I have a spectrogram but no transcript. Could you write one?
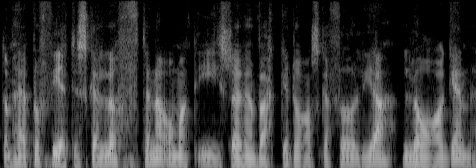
De här profetiska löftena om att Israel en vacker dag ska följa lagen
